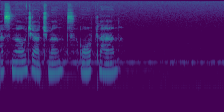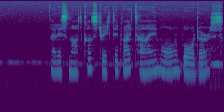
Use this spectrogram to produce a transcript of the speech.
has no judgment or plan, that is not constricted by time or borders.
